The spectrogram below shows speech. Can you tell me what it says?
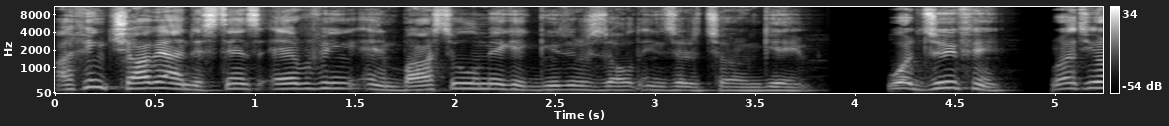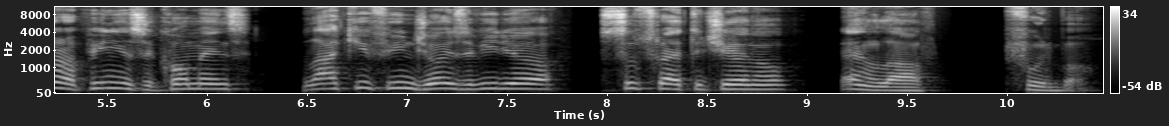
I think Xavi understands everything and Barca will make a good result in the return game. What do you think? Write your opinions in comments, like if you enjoyed the video, subscribe to channel, and love football.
